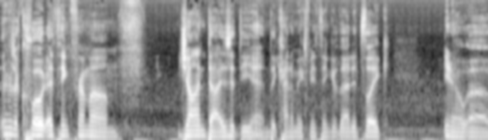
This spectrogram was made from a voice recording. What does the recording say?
there's a quote I think from um John dies at the end that kind of makes me think of that. It's like, you know, uh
